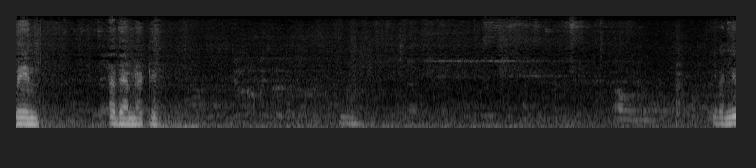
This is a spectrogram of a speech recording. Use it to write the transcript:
వేన్ అదే అన్నట్టు. ఇవన్నీ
